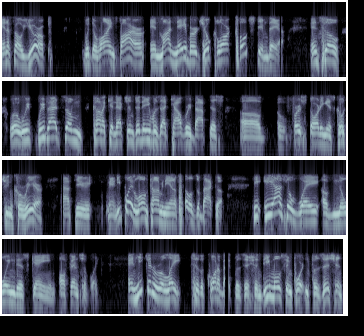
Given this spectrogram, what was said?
NFL Europe with the Rhein Fire, and my neighbor Joe Clark coached him there. And so well, we've we've had some kind of connections, and he was at Calvary Baptist uh, first starting his coaching career after man he played a long time in the NFL as a backup. He he has a way of knowing this game offensively, and he can relate to the quarterback position, the most important position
